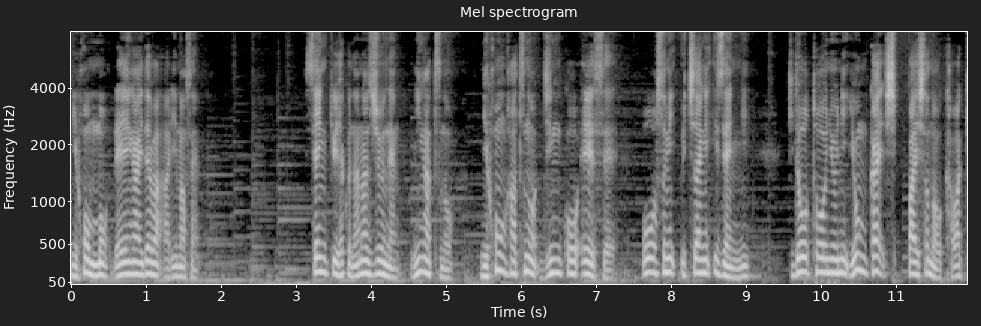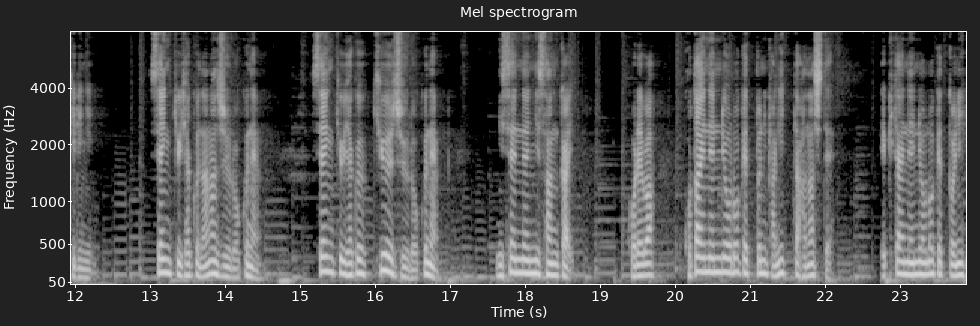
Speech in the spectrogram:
日本も例外ではありません。1970年2月の日本初の人工衛星大隅打ち上げ以前に軌道投入に4回失敗したのを皮切りに、1976年、1996年、2000年に3回、これは固体燃料ロケットに限った話で、液体燃料ロケットに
